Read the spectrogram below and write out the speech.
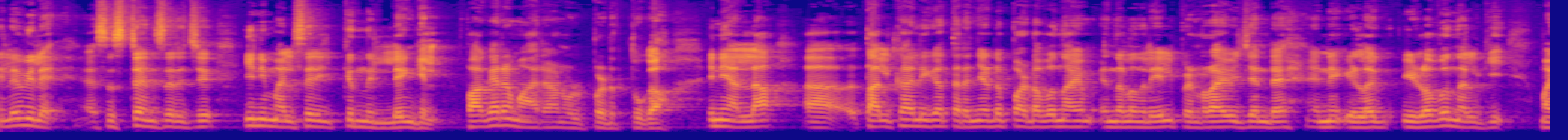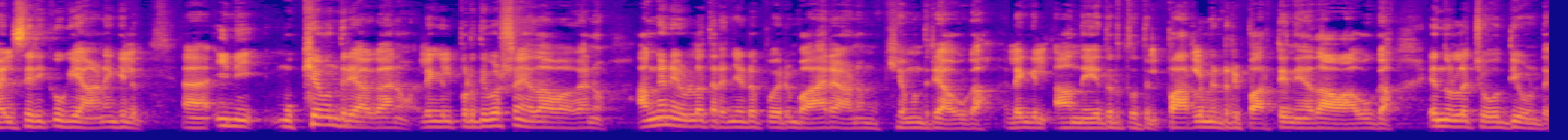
നിലവിലെ സിസ്റ്റം അനുസരിച്ച് ഇനി മത്സരിക്കുന്നില്ലെങ്കിൽ പകരം ആരാണ് ഉൾപ്പെടുത്തുക? ഇനിയല്ല താൽക്കാലിക തെരഞ്ഞെടുപ്പ് അടവ് നയം എന്നുള്ള നിലയിൽ പിണറായി വിജയന്റെ ഇള ഇളവ് നൽകി മത്സരിക്കുകയാണെങ്കിലും ഇനി മുഖ്യമന്ത്രിയാകാനോ അല്ലെങ്കിൽ പ്രതിപക്ഷ നേതാവാകാനോ അങ്ങനെയുള്ള തെരഞ്ഞെടുപ്പ് വരുമ്പോൾ ആരാണ് മുഖ്യമന്ത്രി ആവുക? അല്ലെങ്കിൽ ആ നേതൃത്വത്തിൽ പാർലമെന്ററി പാർട്ടി നേതാവാവുക എന്നുള്ള ചോദ്യമുണ്ട്.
